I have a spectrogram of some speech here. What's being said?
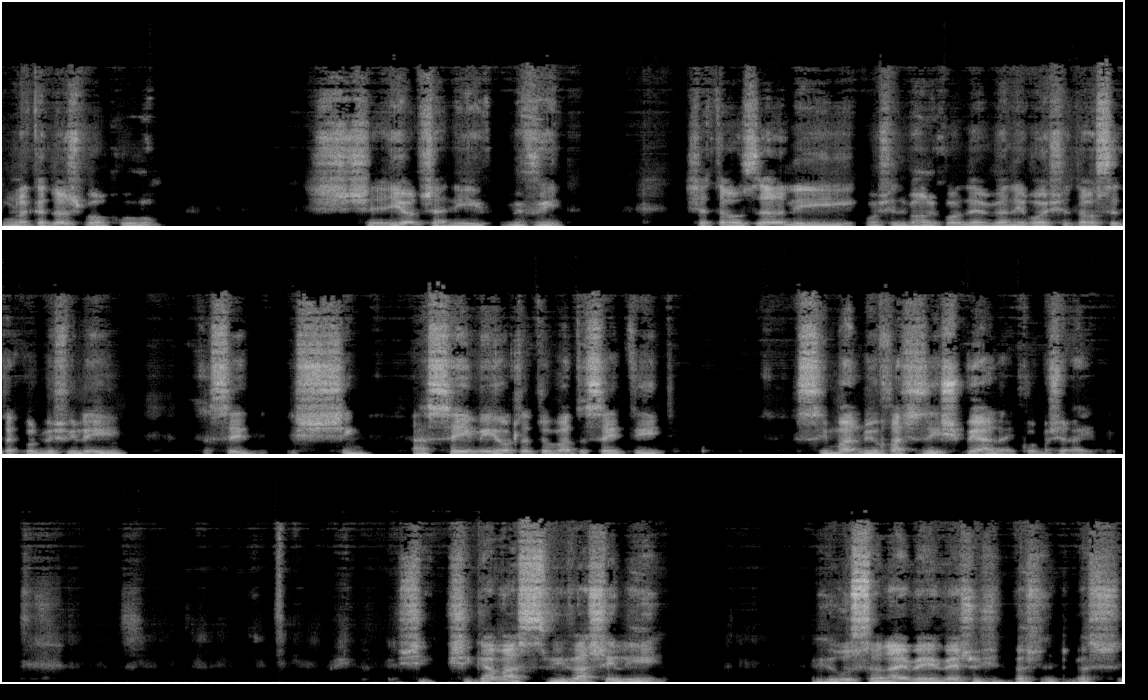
אומרים לקדוש ברוך הוא, שהיות שאני מבין שאתה עוזר לי, כמו שדיברנו קודם, ואני רואה שאתה עושה את הכל בשבילי, עשה עמי אות לטובה, תעשה איתי סימן מיוחד שזה השפיע עליי, כל מה שראיתי. שגם הסביבה שלי, יראו שונאי ויבשו, שהתביישו,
